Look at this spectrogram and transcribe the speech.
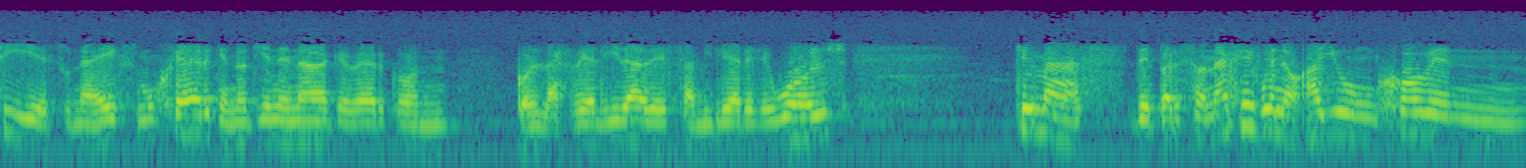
sí, es una ex mujer que no tiene nada que ver con, con las realidades familiares de Walsh, ¿Qué más? De personajes, bueno, hay un joven,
